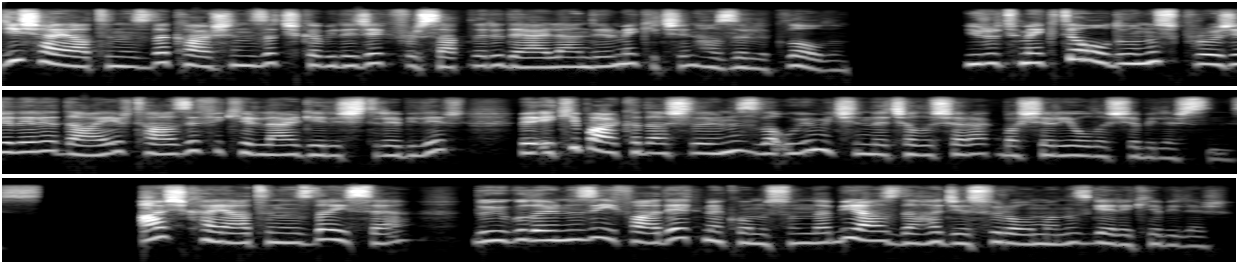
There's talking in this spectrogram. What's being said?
Diş hayatınızda karşınıza çıkabilecek fırsatları değerlendirmek için hazırlıklı olun. Yürütmekte olduğunuz projelere dair taze fikirler geliştirebilir ve ekip arkadaşlarınızla uyum içinde çalışarak başarıya ulaşabilirsiniz. Aşk hayatınızda ise duygularınızı ifade etme konusunda biraz daha cesur olmanız gerekebilir.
